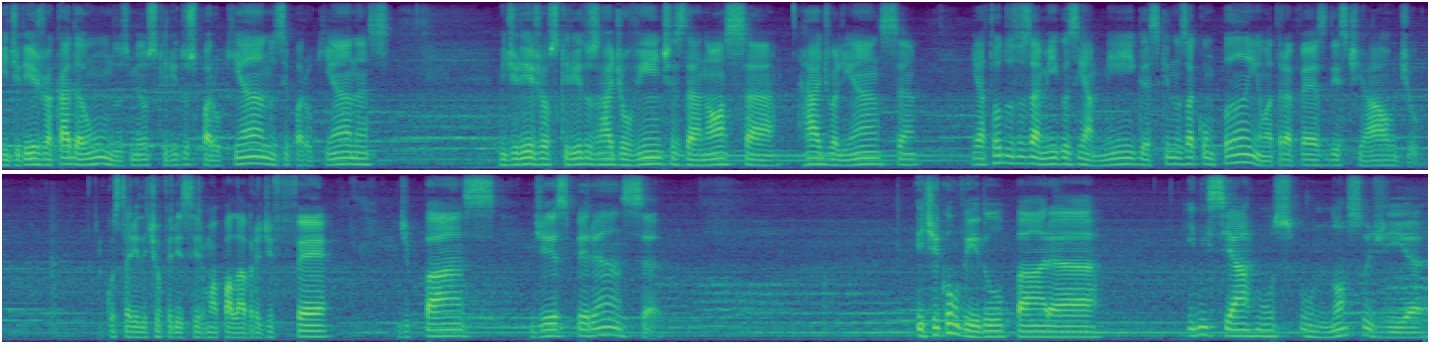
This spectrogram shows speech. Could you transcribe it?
Me dirijo a cada um dos meus queridos paroquianos e paroquianas, me dirijo aos queridos radiovintes da nossa Rádio Aliança e a todos os amigos e amigas que nos acompanham através deste áudio. Gostaria de te oferecer uma palavra de fé, de paz, de esperança. E te convido para iniciarmos o nosso dia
